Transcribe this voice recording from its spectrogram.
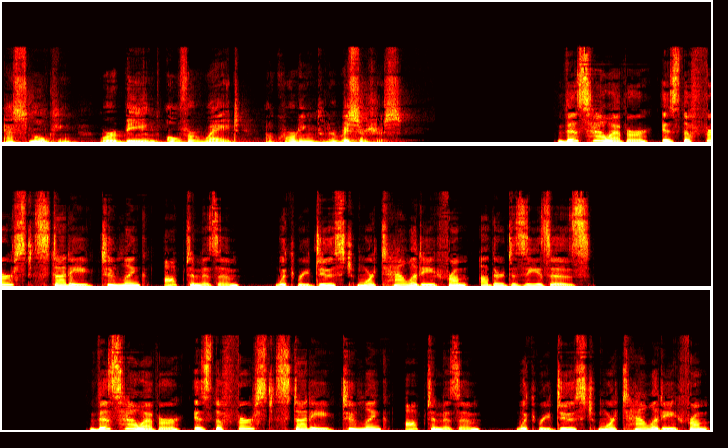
as smoking or being overweight, according to the researchers. This, however, is the first study to link optimism with reduced mortality from other diseases. This, however, is the first study to link optimism with reduced mortality from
